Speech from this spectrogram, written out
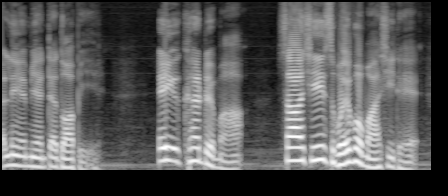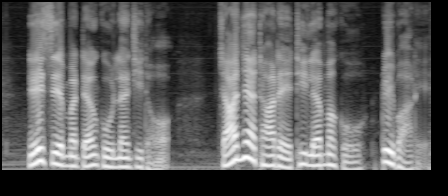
အလင်းအမြန်တက်သွားပြီအိမ်အခန်းတွေမှာစာရှိစပွဲပေါ်မှာရှိတဲ့နေစဉ်မတန်းကိုလန့်ကြည့်တော့ကြားညက်ထားတဲ့ထီလက်မှတ်ကို တွေ့ပါတယ်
